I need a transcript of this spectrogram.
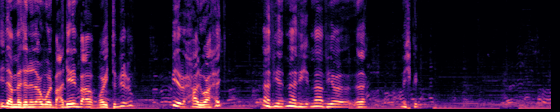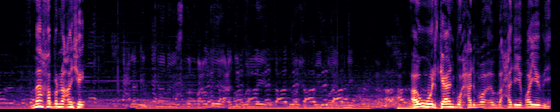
إذا مثلا اول بعدين بغيت تبيعه بيع حال واحد. ما في ما في ما في مشكلة. ما خبرنا عن شيء. لكن كانوا يستقعدوا يعني ولا أول كان بواحد بواحد يبغى يبني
